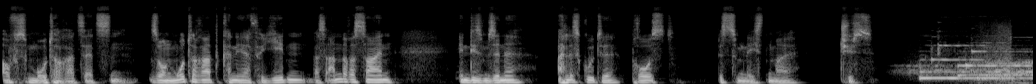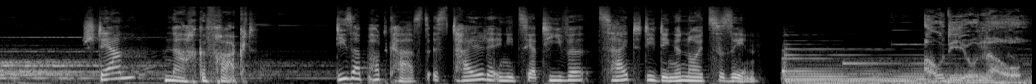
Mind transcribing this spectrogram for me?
aufs Motorrad setzen. So ein Motorrad kann ja für jeden was anderes sein. In diesem Sinne, alles Gute, Prost, bis zum nächsten Mal. Tschüss. Stern nachgefragt. Dieser Podcast ist Teil der Initiative Zeit, die Dinge neu zu sehen. Audio Now.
